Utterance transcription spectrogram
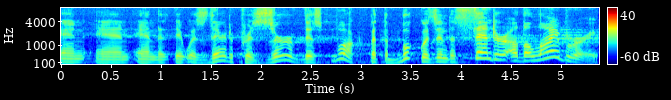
And, and, and it was there to preserve this book, but the book was in the center of the library.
